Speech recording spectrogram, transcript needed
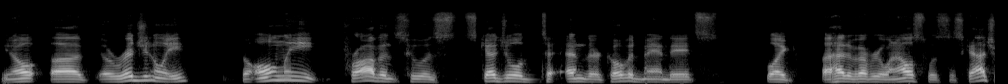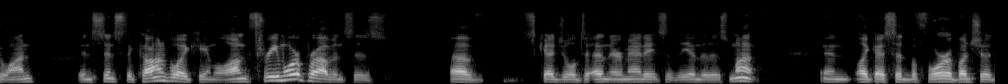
You know, uh, originally, the only province who was scheduled to end their COVID mandates like ahead of everyone else was Saskatchewan. And since the convoy came along, three more provinces have scheduled to end their mandates at the end of this month. And like I said before, a bunch of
